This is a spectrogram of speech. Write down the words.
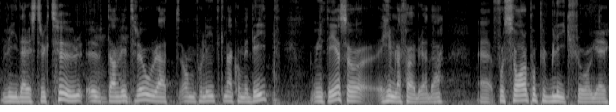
vidare struktur utan vi Mm. tror att om politikerna kommer dit och inte är så himla förberedda eh, får svar på publikfrågor,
